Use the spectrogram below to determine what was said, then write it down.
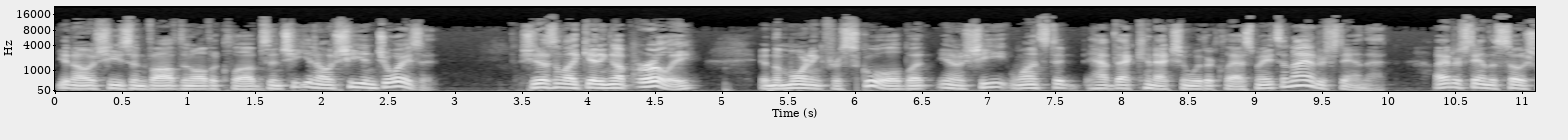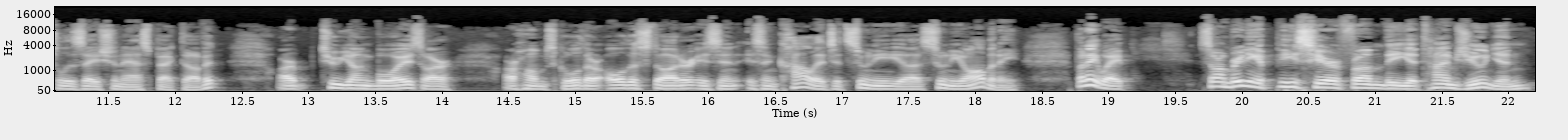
you know, she's involved in all the clubs and she, you know, she enjoys it. She doesn't like getting up early in the morning for school, but you know, she wants to have that connection with her classmates and I understand that. I understand the socialization aspect of it. Our two young boys are are homeschooled. Our oldest daughter is in is in college at SUNY uh, SUNY Albany. But anyway, so I'm reading a piece here from the uh, Times Union,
